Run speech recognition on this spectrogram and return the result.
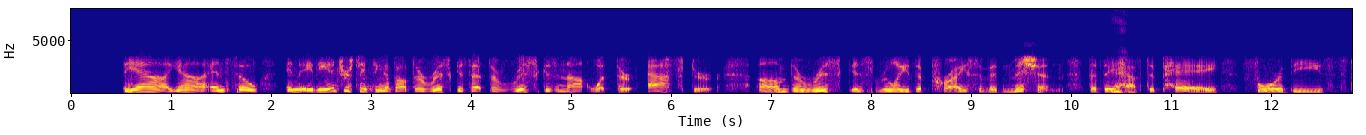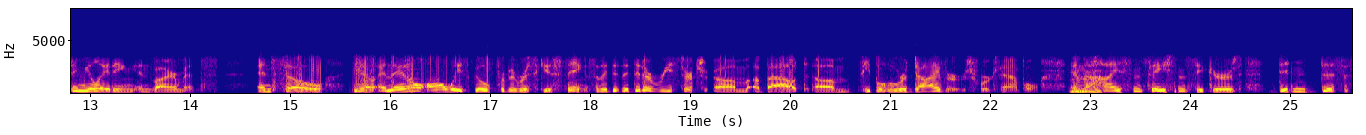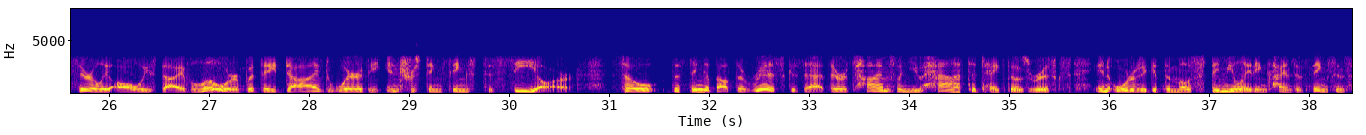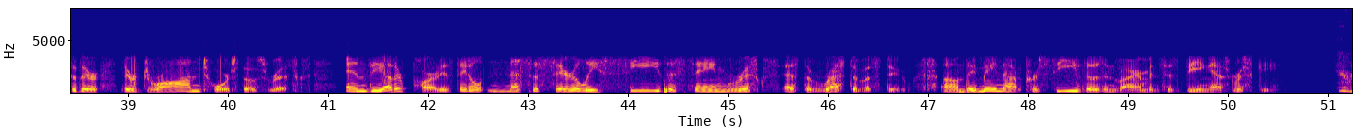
Yeah, yeah. And so, and the interesting thing about the risk is that the risk is not what they're after. Um, the risk is really the price of admission that they have to pay for these stimulating environments. And so, you know, and they don't always go for the riskiest thing. So they did, they did a research um, about um, people who were divers, for example, and mm-hmm. the high sensation seekers didn't necessarily always dive lower, but they dived where the interesting things to see are. So the thing about the risk is that there are times when you have to take those risks in order to get the most stimulating kinds of things, and so they're they're drawn towards those risks. And the other part is they don't necessarily see the same risks as the rest of us do. Um, they may not perceive those environments as being as risky.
